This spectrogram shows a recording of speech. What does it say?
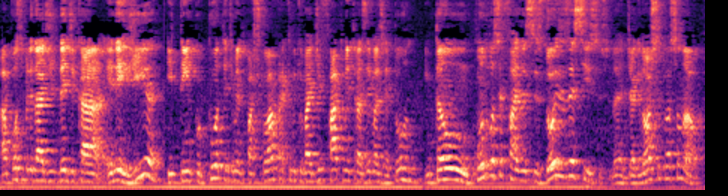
a possibilidade de dedicar energia e tempo para o atendimento particular para aquilo que vai de fato me trazer mais retorno. Então, quando você faz esses dois exercícios, né, diagnóstico situacional,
